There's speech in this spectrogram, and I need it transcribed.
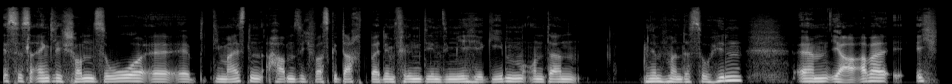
ist es eigentlich schon so, äh, äh, die meisten haben sich was gedacht bei dem Film, den sie mir hier geben und dann nimmt man das so hin. Ähm, ja, aber ich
